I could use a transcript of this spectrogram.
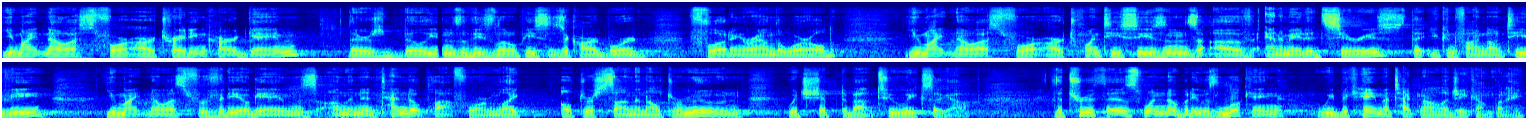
You might know us for our trading card game. There's billions of these little pieces of cardboard floating around the world. You might know us for our 20 seasons of animated series that you can find on TV. You might know us for video games on the Nintendo platform like Ultra Sun and Ultra Moon, which shipped about two weeks ago. The truth is, when nobody was looking, we became a technology company,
